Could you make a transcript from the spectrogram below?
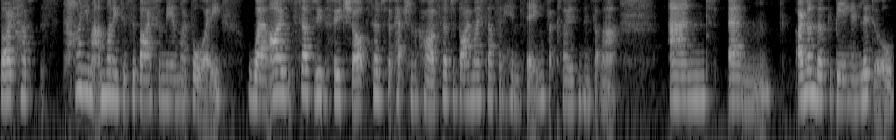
So I'd have a tiny amount of money to survive for me and my boy, where I would still have to do the food shop, still have to put petrol in the car, still have to buy myself and him things like clothes and things like that. And um, I remember being in Lidl.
